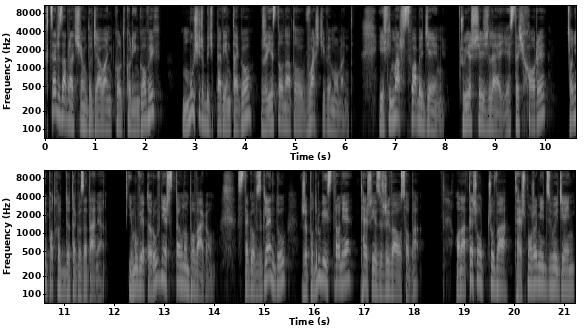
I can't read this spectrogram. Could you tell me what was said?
chcesz zabrać się do działań cold callingowych, musisz być pewien tego, że jest to na to właściwy moment. Jeśli masz słaby dzień, czujesz się źle, jesteś chory, to nie podchodź do tego zadania. I mówię to również z pełną powagą, z tego względu, że po drugiej stronie też jest żywa osoba. Ona też odczuwa, też może mieć zły dzień,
